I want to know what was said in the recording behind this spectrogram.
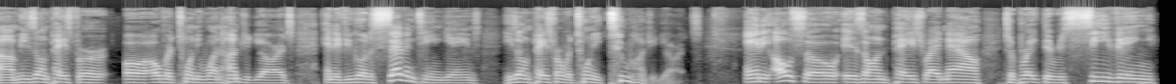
um, he's on pace for uh, over 2,100 yards. And if you go to 17 games, he's on pace for over 2,200 yards. And he also is on pace right now to break the receiving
